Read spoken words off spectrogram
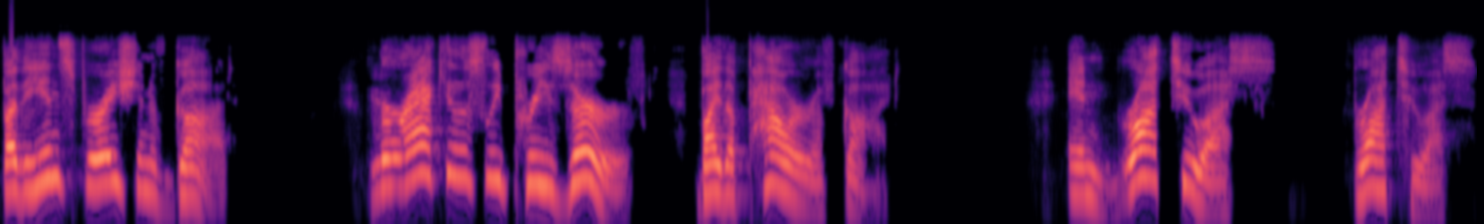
by the inspiration of God miraculously preserved by the power of God and brought to us, brought to us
